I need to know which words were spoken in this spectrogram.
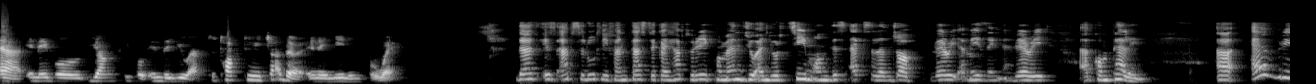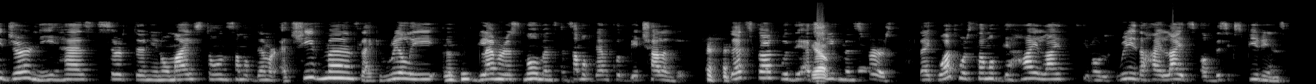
uh, enable young people in the U.S. to talk to each other in a meaningful way. That is absolutely fantastic. I have to really commend you and your team on this excellent job. Very amazing and very uh, compelling. Uh, every journey has certain, you know, milestones. Some of them are achievements, like really uh, glamorous moments, and some of them could be challenges. Let's start with the Yep. achievements first. Like, what were some of the highlights, you know, really the highlights of this experience?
